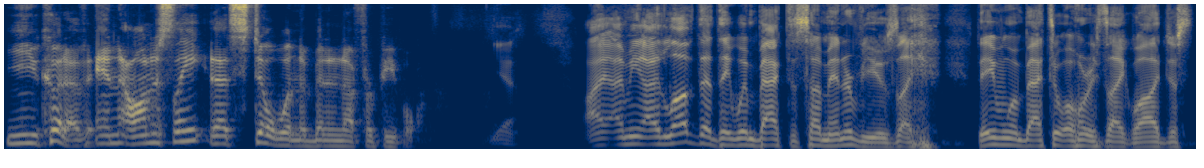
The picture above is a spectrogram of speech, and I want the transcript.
You could have, and honestly, that still wouldn't have been enough for people. Yeah. I, I mean, I love that they went back to some interviews. Like they even went back to one where he's like, "Well, I just,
